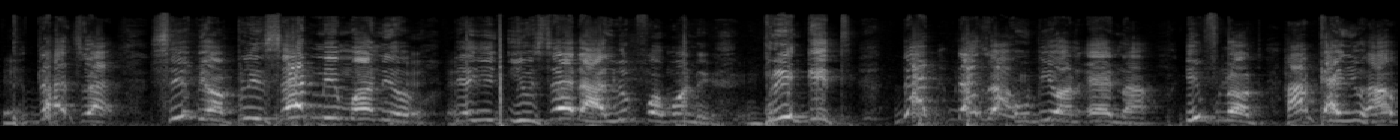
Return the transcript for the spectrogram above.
That's right. Simeon, please send me money. You, you said I look for money. Bring it. That, that's why I will be on air now. If not, how can you have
